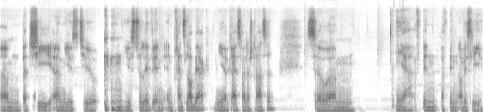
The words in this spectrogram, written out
Um, but she um, used to used to live in in Prenzlauer near Greifswalder Straße. So um, yeah, I've been I've been obviously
